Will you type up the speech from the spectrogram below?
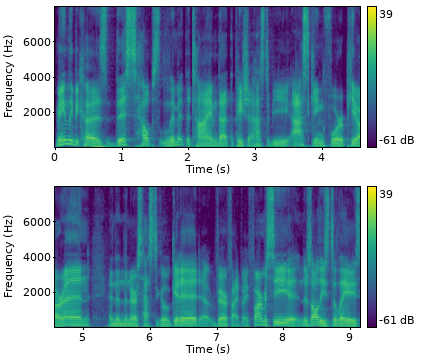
mainly because this helps limit the time that the patient has to be asking for a PRN and then the nurse has to go get it uh, verified by pharmacy. And there's all these delays.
